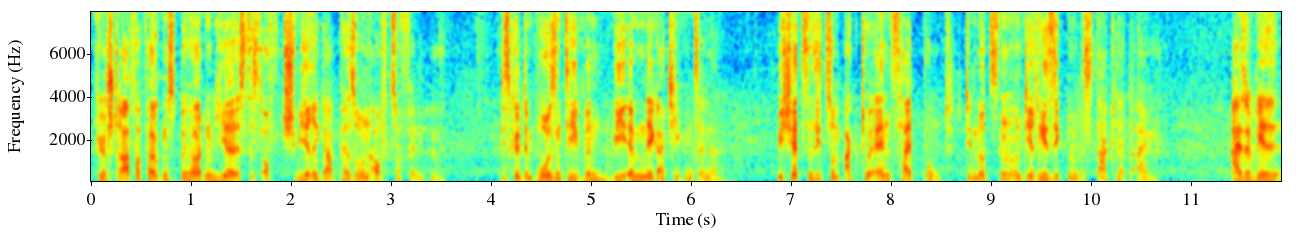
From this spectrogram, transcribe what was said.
Für Strafverfolgungsbehörden hier ist es oft schwieriger, Personen aufzufinden. Dies gilt im positiven wie im negativen Sinne. Wie schätzen Sie zum aktuellen Zeitpunkt den Nutzen und die Risiken des Darknet ein? Also wir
